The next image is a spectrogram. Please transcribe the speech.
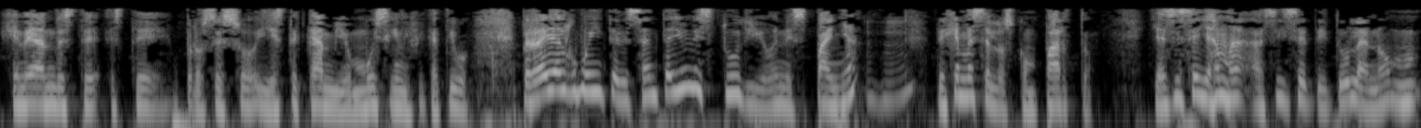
generando este, este proceso y este cambio muy significativo. Pero hay algo muy interesante, hay un estudio en España, Ujú. déjenme se los comparto, y así se llama, así se titula, ¿no? M-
